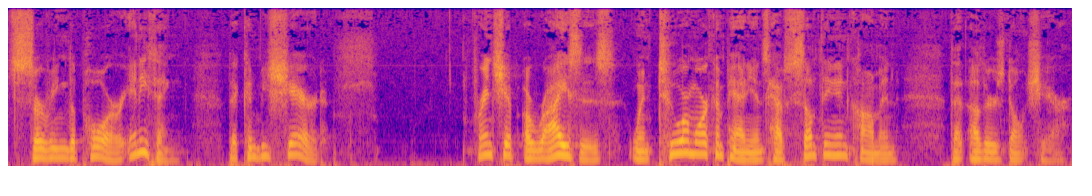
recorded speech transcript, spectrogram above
serving the poor, anything that can be shared. Friendship arises when two or more companions have something in common that others don't share.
